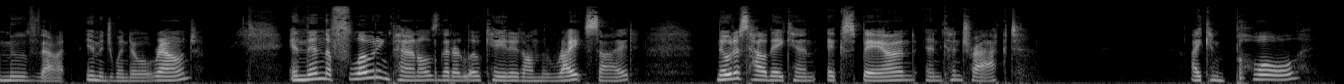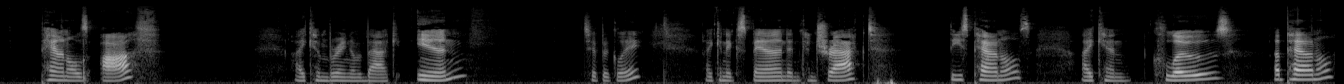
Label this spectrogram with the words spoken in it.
move that image window around. And then the floating panels that are located on the right side, notice how they can expand and contract. I can pull panels off. I can bring them back in, typically. I can expand and contract these panels. I can close a panel.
